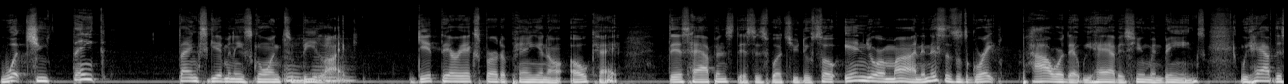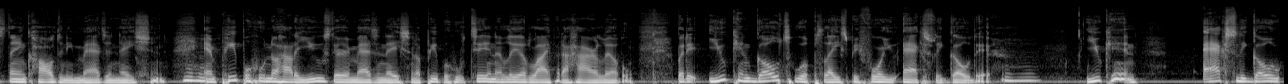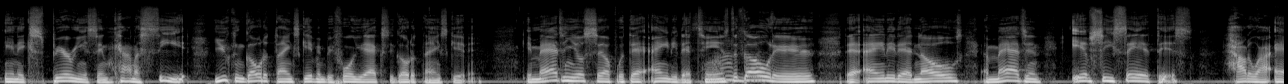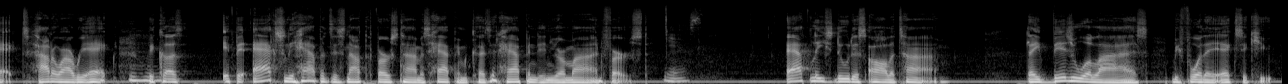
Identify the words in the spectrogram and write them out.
what you think Thanksgiving is going to mm-hmm. be like get their expert opinion on okay this happens this is what you do. So in your mind and this is a great power that we have as human beings we have this thing called an imagination. Mm-hmm. and people who know how to use their imagination are people who tend to live life at a higher level. But it, you can go to a place before you actually go there. Mm-hmm. you can actually go and experience and kind of see it. You can go to thanksgiving before you actually go to thanksgiving Imagine yourself with that auntie that tends to go there, that auntie that knows. Imagine if she said this, how do I act? How do I react? Mm-hmm. Because if it actually happens, it's not the first time it's happened because it happened in your mind first. Yes. Athletes do this all the time. They visualize before they execute.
